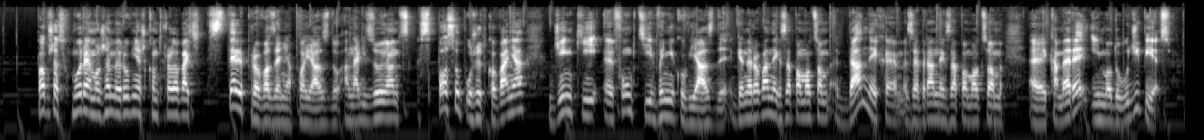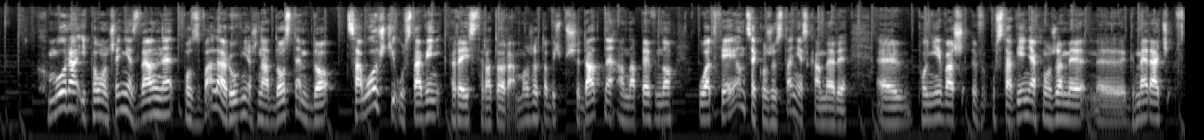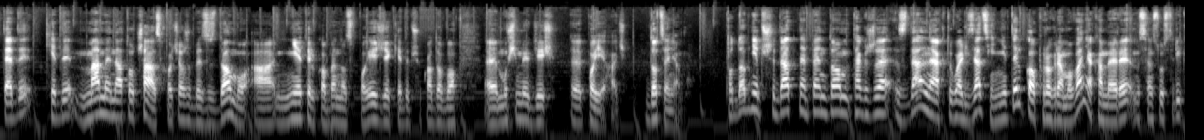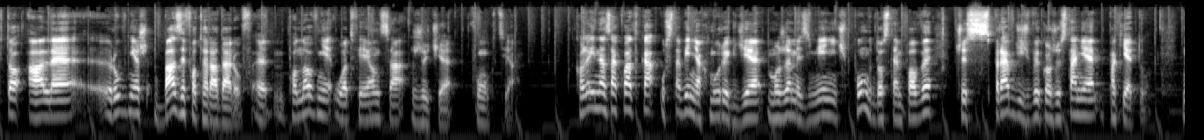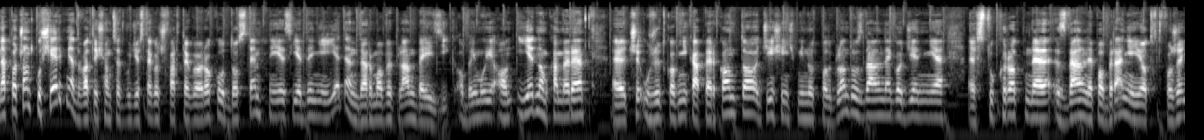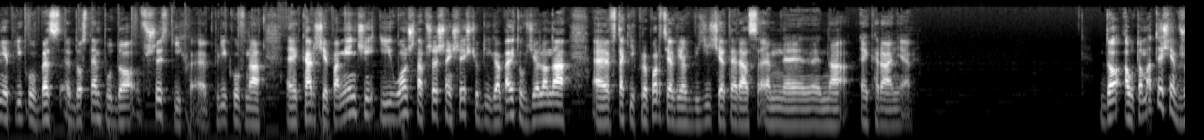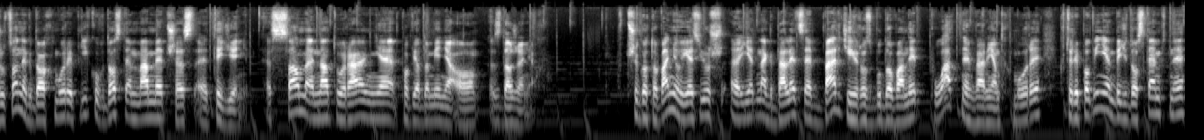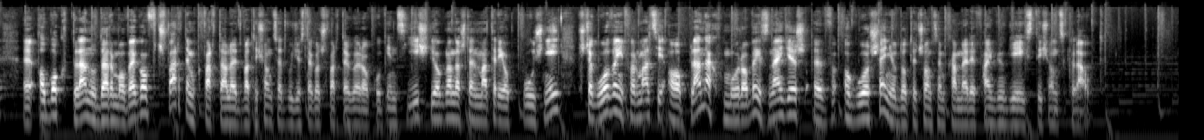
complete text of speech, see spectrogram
Poprzez chmurę możemy również kontrolować styl prowadzenia pojazdu, analizując sposób użytkowania dzięki e, funkcji wyników jazdy, generowanych za pomocą danych zebranych za pomocą e, kamery i modułu GPS. Chmura i połączenie zdalne pozwala również na dostęp do całości ustawień rejestratora. Może to być przydatne, a na pewno ułatwiające korzystanie z kamery, e, ponieważ w ustawieniach możemy e, gmerać wtedy, kiedy mamy na to czas, chociażby z domu, a nie tylko będąc w pojeździe, kiedy przykładowo e, musimy gdzieś pojechać. Doceniam. Podobnie przydatne będą także zdalne aktualizacje nie tylko oprogramowania kamery sensu stricto, ale również bazy fotoradarów, e, ponownie ułatwiająca życie funkcja. Kolejna zakładka ustawienia chmury, gdzie możemy zmienić punkt dostępowy czy sprawdzić wykorzystanie pakietu. Na początku sierpnia 2024 roku dostępny jest jedynie jeden darmowy plan Basic. Obejmuje on jedną kamerę e, czy użytkownika per konto, 10 minut podglądu zdalnego dziennie, e, stukrotne zdalne pobranie i odtworzenie plików bez dostępu do wszystkich e, plików na karcie pamięci i łączna przestrzeń 6 GB dzielona w takich proporcjach, jak widzicie teraz na ekranie. Do automatycznie wrzuconych do chmury plików dostęp mamy przez e, tydzień. Są naturalnie powiadomienia o zdarzeniach. W przygotowaniu jest już e, jednak dalece bardziej rozbudowany, płatny wariant chmury, który powinien być dostępny e, obok planu darmowego w czwartym kwartale 2024 roku. Więc jeśli oglądasz ten materiał później, szczegółowe informacje o planach chmurowych znajdziesz w ogłoszeniu dotyczącym kamery FineView GX1000 Cloud.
